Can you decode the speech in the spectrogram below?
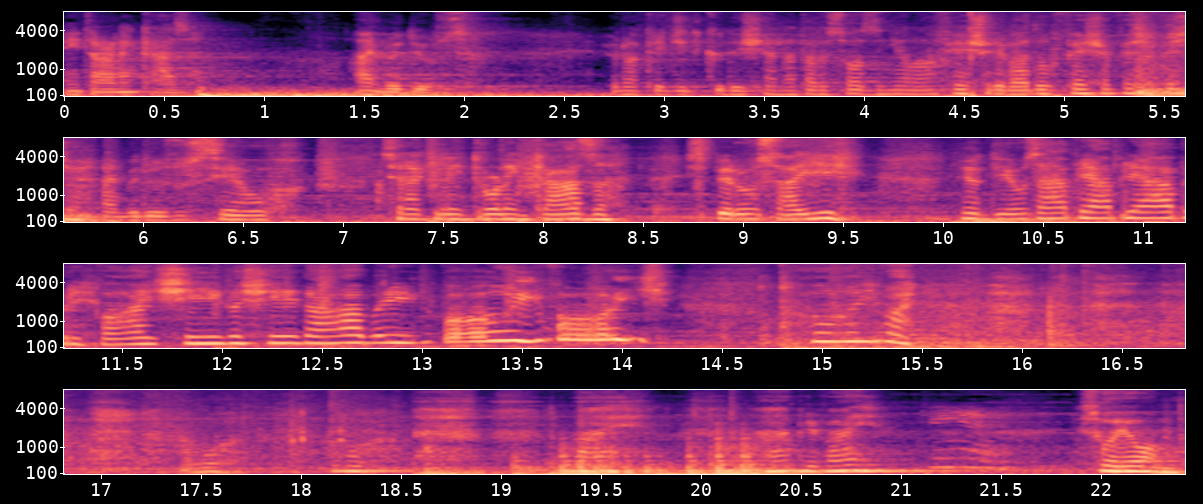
entrar lá em casa. Ai, meu Deus. Eu não acredito que eu deixei a Natália sozinha lá. Fecha o elevador, fecha, fecha, fecha. Ai, meu Deus do céu. Será que ele entrou lá em casa? Esperou sair? Meu Deus, abre, abre, abre. Vai, chega, chega, abre. Vai, vai. Vai, vai. Amor, amor. Vai, abre, vai. Quem é? Sou eu, amor.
